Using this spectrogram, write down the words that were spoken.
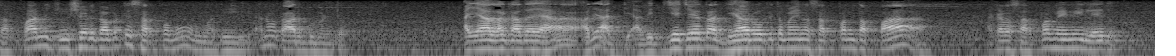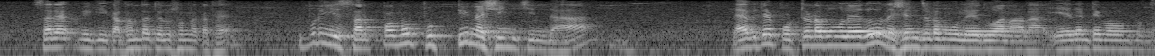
సర్పాన్ని చూశాడు కాబట్టి సర్పము ఉన్నది అని ఒక ఆర్గ్యుమెంటు. అయ్యా అలా కాదయా అదే అవిద్య చేత అధ్యారోపితమైన సర్పం తప్ప అక్కడ సర్పమేమీ లేదు. సరే మీకు ఈ కథంతా తెలుసున్న కథే. ఇప్పుడు ఈ సర్పము పుట్టి నశించిందా? లేకపోతే పుట్టడము లేదు నశించడము లేదు అనాలా? ఏదంటే బాగుంటుంది.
